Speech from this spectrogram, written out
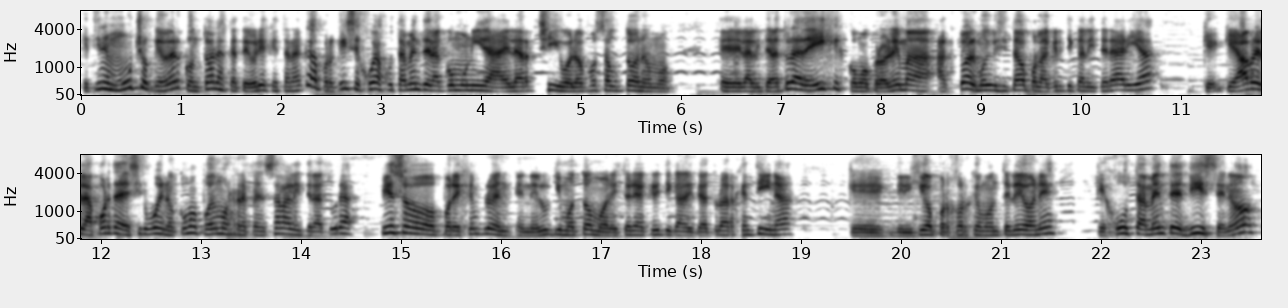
Que tiene mucho que ver con todas las categorías que están acá, porque ahí se juega justamente la comunidad, el archivo, lo posautónomo, eh, la literatura de hijes como problema actual, muy visitado por la crítica literaria, que, abre la puerta de decir, bueno, ¿cómo podemos repensar la literatura? Pienso, por ejemplo, en, en el último tomo de la historia crítica de la literatura argentina, que dirigido por Jorge Monteleone, que justamente dice, ¿no?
